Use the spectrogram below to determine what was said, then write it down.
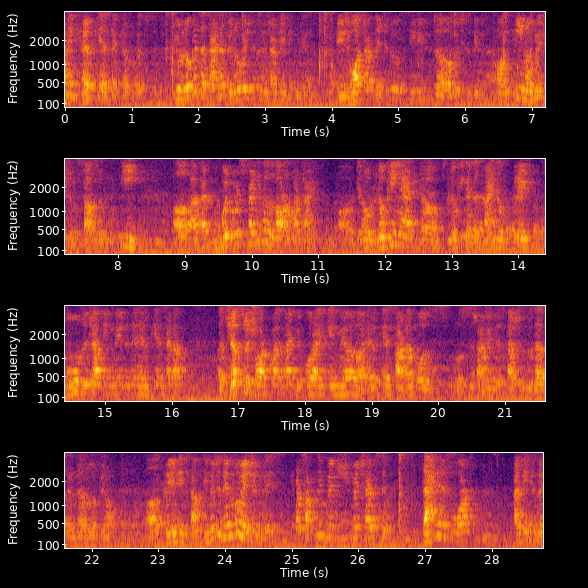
I think healthcare sector, for instance, you look at the kind of innovations which are taking place. Please watch our digital series, uh, which is being called Innovation, starts with E. Uh, I- I- we're, spending a lot of our time, uh, you know, looking at uh, looking at the kind of great moves which are being made in the healthcare setup. Uh, just a short while back, before I came here, a healthcare startup was was having discussions with us in terms of you know uh, creating something which is information based, but something which which helps him. That is what I think is a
